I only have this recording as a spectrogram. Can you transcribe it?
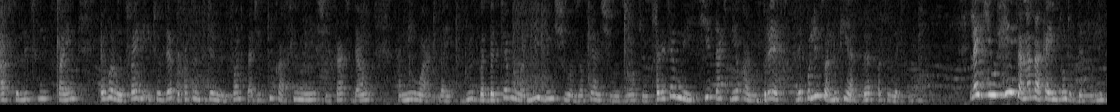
absolutely fine. Everyone was fine. It was just the person sitting in front that it took a few minutes. She sat down. Her knee were like bruised. But by the time we were leaving, she was okay and she was walking. By the time we hit that vehicle and braked, the police were looking at that person like this. Like you hit another car in front of the police.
